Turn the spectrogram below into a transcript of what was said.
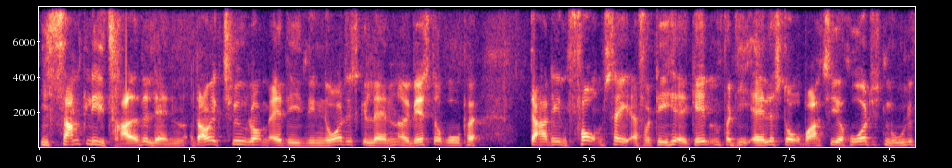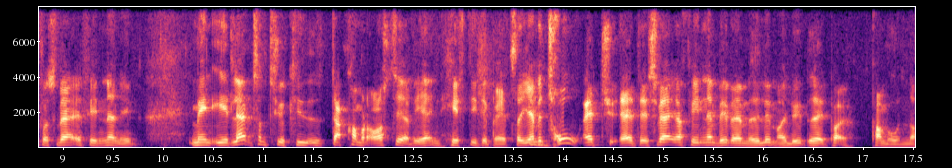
i samtlige 30 lande. Og der er jo ikke tvivl om, at i de nordiske lande og i Vesteuropa, der er det en formsag at få det her igennem, fordi alle står bare og siger hurtigst muligt for Sverige og Finland ind. Men i et land som Tyrkiet, der kommer der også til at være en hæftig debat. Så jeg vil tro, at, at Sverige og Finland vil være medlemmer i løbet af et par, par måneder.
